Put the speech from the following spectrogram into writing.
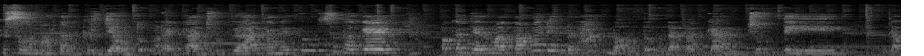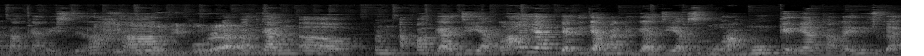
keselamatan kerja untuk mereka juga. Karena itu sebagai pekerja rumah tangga dia berhak dong untuk mendapatkan cuti, mendapatkan istirahat, Libur, mendapatkan eh, pen- apa gaji yang layak. Jadi jangan digaji yang semurah mungkin ya, karena ini juga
